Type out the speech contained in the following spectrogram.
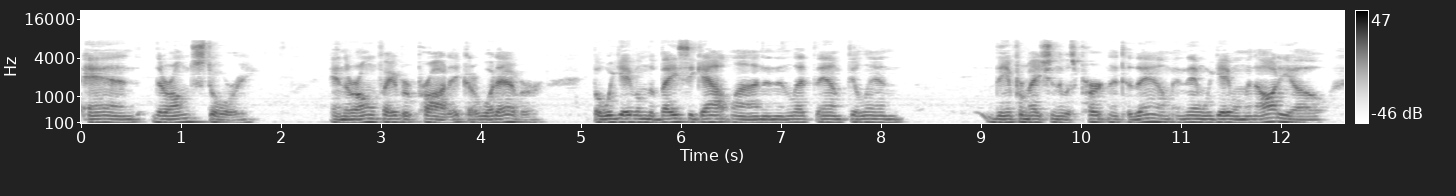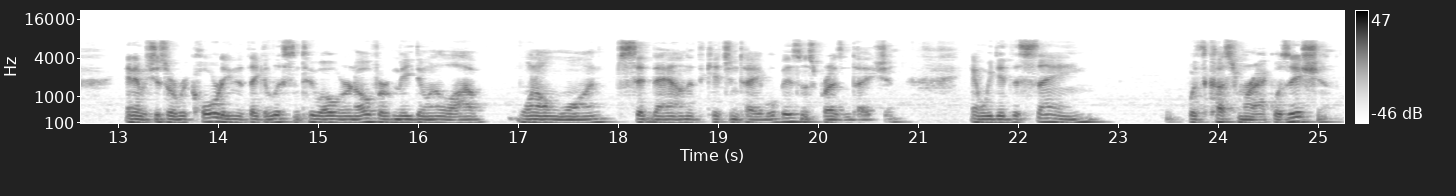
and their own story and their own favorite product or whatever. But we gave them the basic outline and then let them fill in the information that was pertinent to them. And then we gave them an audio and it was just a recording that they could listen to over and over of me doing a live one-on-one sit down at the kitchen table business presentation. And we did the same with customer acquisition.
